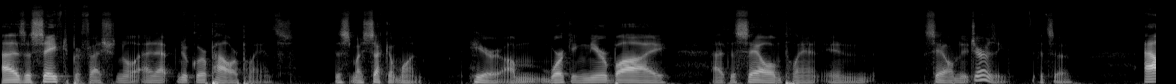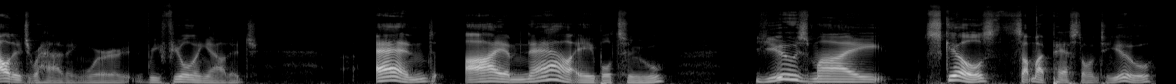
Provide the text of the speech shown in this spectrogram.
as a safety professional and at nuclear power plants. This is my second one here. I'm working nearby at the Salem plant in Salem, New Jersey. It's a outage we're having. We're refueling outage. And I am now able to use my skills, some I've passed on to you,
